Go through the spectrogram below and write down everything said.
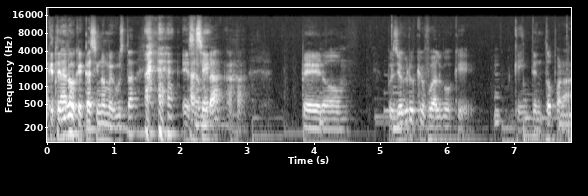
que te claro. digo que casi no me gusta, esa Así. mera, ajá. Pero pues yo creo que fue algo que, que intentó para,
